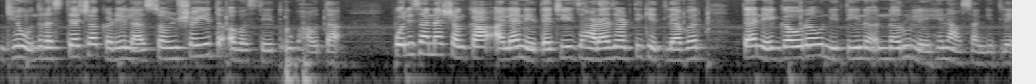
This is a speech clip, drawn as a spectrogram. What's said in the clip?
घेऊन रस्त्याच्या कडेला संशयित अवस्थेत उभा होता. पोलिसांना शंका आल्याने त्याची झाडाझडती घेतल्यावर त्याने गौरव नितीन नरुले हे नाव सांगितले.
